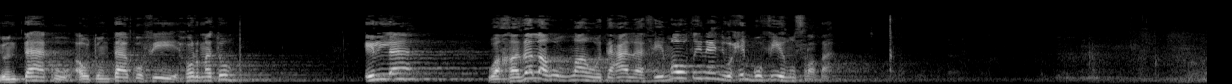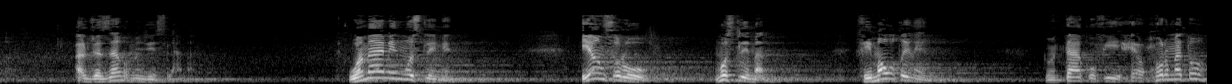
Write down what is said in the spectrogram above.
ينتهك أو تنتهك فيه حرمته إلا وخذله الله تعالى في موطن يحب فيه نصرته. الجزاء من جنس العمل وما من مسلم ينصر مسلما في موطن ينتهك فيه حرمته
